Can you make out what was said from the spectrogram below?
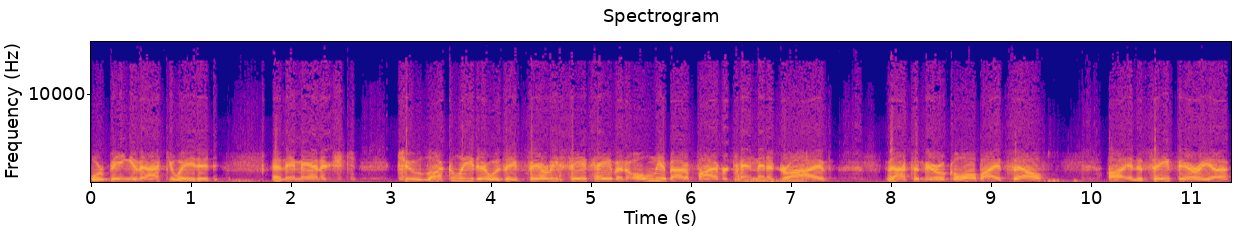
were being evacuated, and they managed to. Luckily, there was a fairly safe haven, only about a five or ten minute drive. That's a miracle all by itself. Uh, in a safe area,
